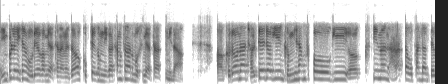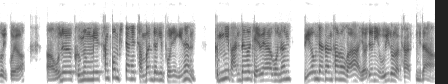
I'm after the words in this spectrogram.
인플레이션 우려감이 나타나면서 국제금리가 상승하는 모습이 나타났습니다. 어, 그러나 절대적인 금리 상승폭이 어, 크지는 않았다고 판단되고 있고요. 어, 오늘 금융 및 상품 시장의 전반적인 분위기는 금리 반등을 제외하고는 위험자산 선호가 여전히 우위로 나타났습니다.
